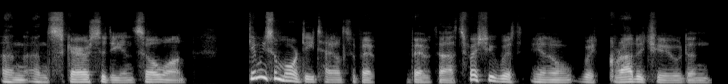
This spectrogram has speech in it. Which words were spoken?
and and scarcity and so on. Give me some more details about about that, especially with you know with gratitude and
